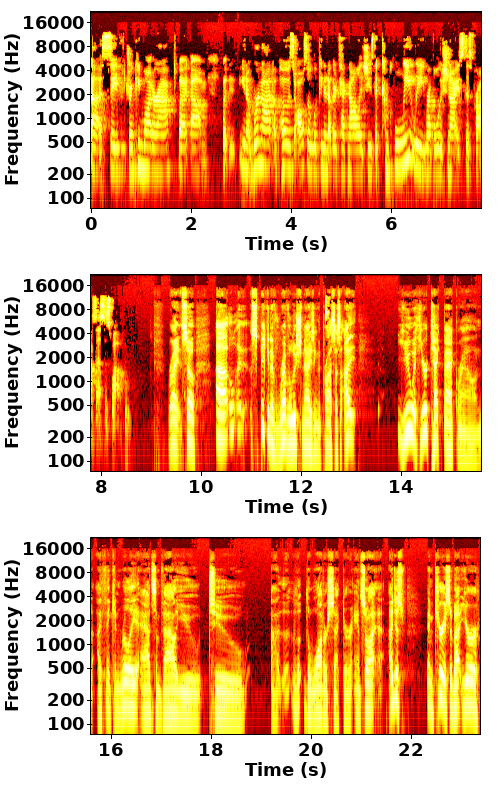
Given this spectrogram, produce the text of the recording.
uh, Safe Drinking Water Act. But um, but you know, we're not opposed to also looking at other technologies that completely revolutionize this process as well. Right. So, uh, speaking of revolutionizing the process, I you with your tech background, I think, can really add some value to uh, the, the, water sector. And so I, I just am curious about your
